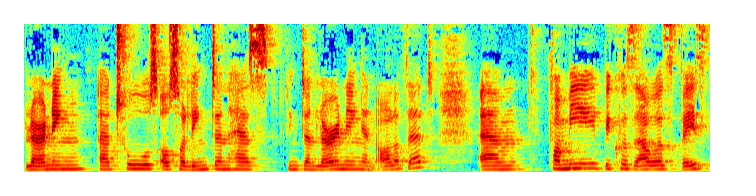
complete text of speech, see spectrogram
learning uh, tools. Also, LinkedIn has LinkedIn Learning and all of that. Um, for me, because I was based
